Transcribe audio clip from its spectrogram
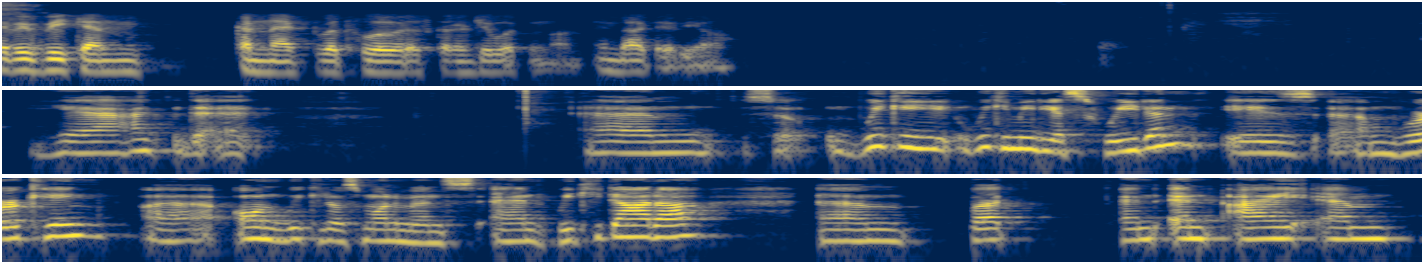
maybe we can connect with whoever is currently working on in that area. Yeah, I, the, um, so Wiki Wikimedia Sweden is um, working uh, on Wiki Loves monuments and Wikidata, um, but and and I am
